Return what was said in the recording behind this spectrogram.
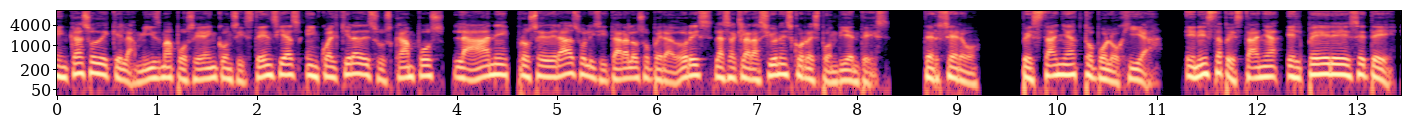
En caso de que la misma posea inconsistencias en cualquiera de sus campos, la ANE procederá a solicitar a los operadores las aclaraciones correspondientes. Tercero, pestaña Topología. En esta pestaña, el PRST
